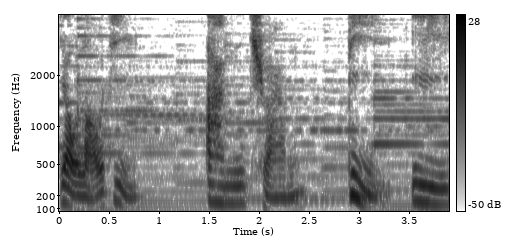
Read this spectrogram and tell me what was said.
要牢记，安全第一。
